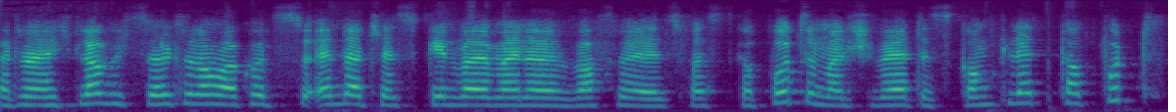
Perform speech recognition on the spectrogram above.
Warte mal, ich glaube, ich sollte noch mal kurz zu Ender Chest gehen, weil meine Waffe ist fast kaputt und mein Schwert ist komplett kaputt.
